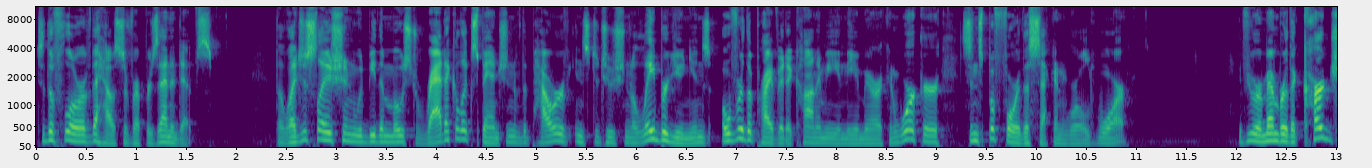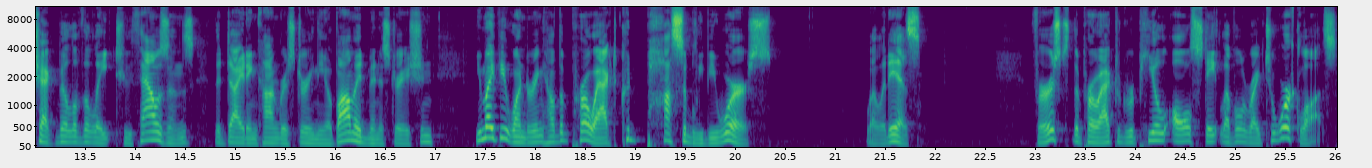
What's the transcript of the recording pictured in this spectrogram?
to the floor of the House of Representatives. The legislation would be the most radical expansion of the power of institutional labor unions over the private economy and the American worker since before the Second World War. If you remember the card check bill of the late 2000s that died in Congress during the Obama administration, you might be wondering how the PRO Act could possibly be worse. Well, it is. First, the PRO Act would repeal all state level right to work laws,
